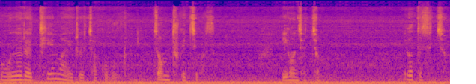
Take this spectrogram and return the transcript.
오늘의 TMI를 자꾸 점 두 개 찍었어. 이건 제점. 이것도 제점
